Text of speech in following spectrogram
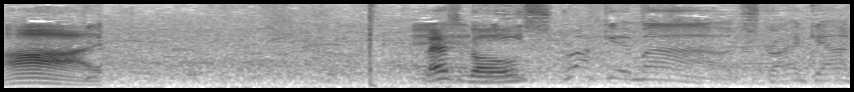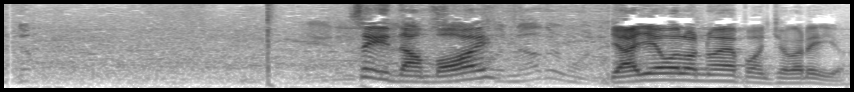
No, Let's go. Sit down, boy. Ya llevo los nueve ponches, Corillo.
